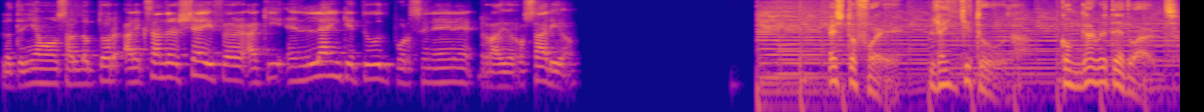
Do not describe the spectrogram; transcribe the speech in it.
Lo teníamos al doctor Alexander Schaefer aquí en La Inquietud por CNN Radio Rosario. Esto fue La Inquietud con Garrett Edwards.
